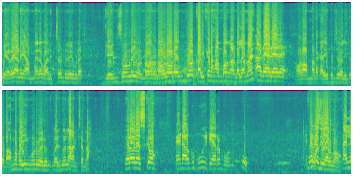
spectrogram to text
മിറയാണെങ്കിൽ അമ്മേനെ വലിച്ചോണ്ട് ഇവിടെ ഗെയിം സോണിലേക്ക് കൊണ്ടുപോകാനുണ്ട് അവളവിടെ എന്തോ കളിക്കണ സംഭവം കണ്ടല്ലേ അമ്മേ? അവളെ അമ്മയുടെ കൈ പിടിച്ച് വലിക്കോട്ടെ. അമ്മ പയ്യ ഇങ്ങോട്ട് വരും വരുന്നില്ല കാണിച്ചമ്മ ലെസ്കോ വേണ്ട അവക്ക് പൂ കിട്ടിയാറും പോകുന്നു ഓ. നല്ല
